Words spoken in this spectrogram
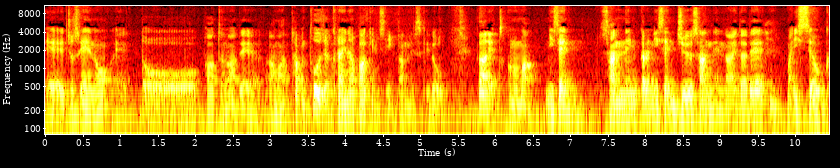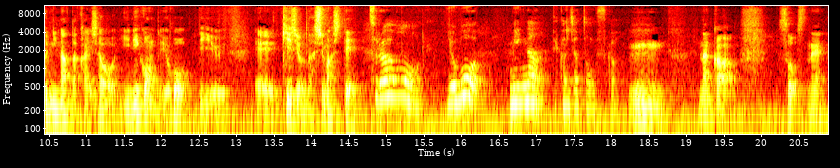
えー女性の、えっと、パートナーであ、まあ、多分当時はクライナー・パーキンスにいたんですけどが、えっと、この、まあ、2003年から2013年の間で、まあ、1000億になった会社をユニコーンと呼ぼうっていう、えー記事を出しまして。それはもう呼ぼうみんなって感じだったんですか？うん。なんかそうですね。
